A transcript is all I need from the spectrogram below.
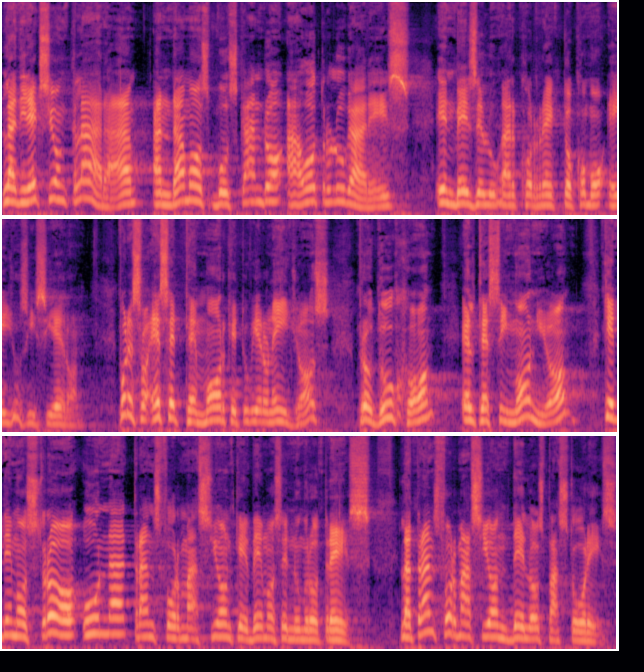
la dirección clara, andamos buscando a otros lugares en vez del lugar correcto como ellos hicieron. Por eso ese temor que tuvieron ellos produjo el testimonio que demostró una transformación que vemos en número 3. La transformación de los pastores.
